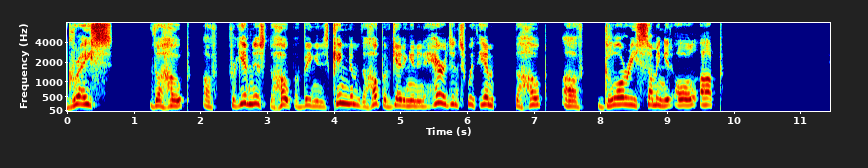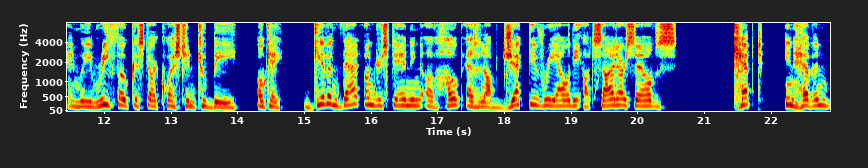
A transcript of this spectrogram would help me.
grace, the hope of forgiveness, the hope of being in his kingdom, the hope of getting an inheritance with him, the hope of glory, summing it all up. And we refocused our question to be okay, given that understanding of hope as an objective reality outside ourselves, kept in heaven,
